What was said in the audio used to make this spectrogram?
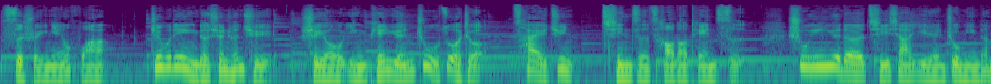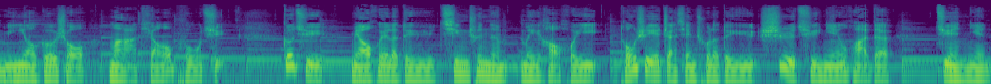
似水年华》。这部电影的宣传曲是由影片原著作者蔡骏亲自操刀填词，树音乐的旗下艺人著名的民谣歌手马条谱曲。歌曲描绘了对于青春的美好回忆，同时也展现出了对于逝去年华的眷念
